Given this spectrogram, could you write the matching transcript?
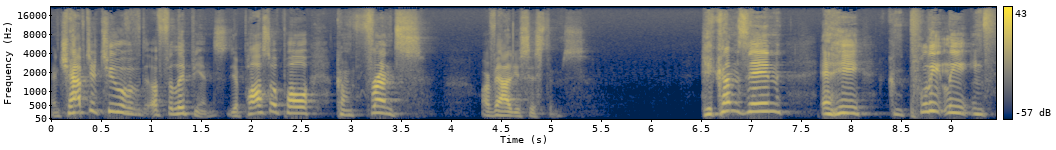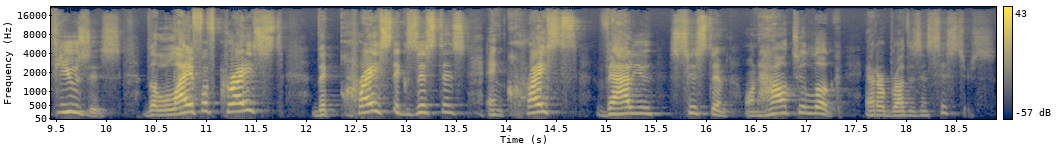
In chapter 2 of, of Philippians, the Apostle Paul confronts our value systems. He comes in and he completely infuses the life of Christ, the Christ existence, and Christ's value system on how to look at our brothers and sisters.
